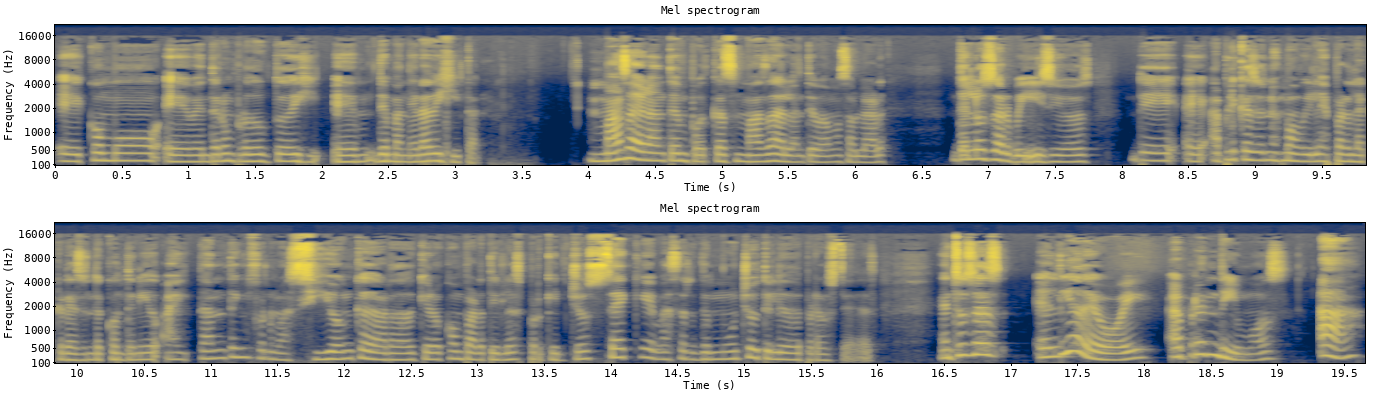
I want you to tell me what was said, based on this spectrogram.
eh, cómo eh, vender un producto de manera digital. Más adelante en podcast, más adelante vamos a hablar de los servicios, de eh, aplicaciones móviles para la creación de contenido. Hay tanta información que de verdad quiero compartirles porque yo sé que va a ser de mucha utilidad para ustedes. Entonces, el día de hoy aprendimos a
